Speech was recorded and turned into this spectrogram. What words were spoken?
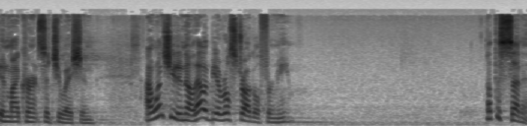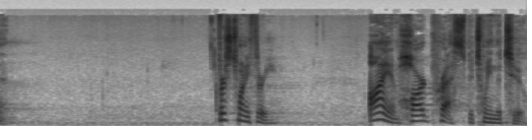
in my current situation, I want you to know that would be a real struggle for me. Let this set in. Verse 23 I am hard pressed between the two.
